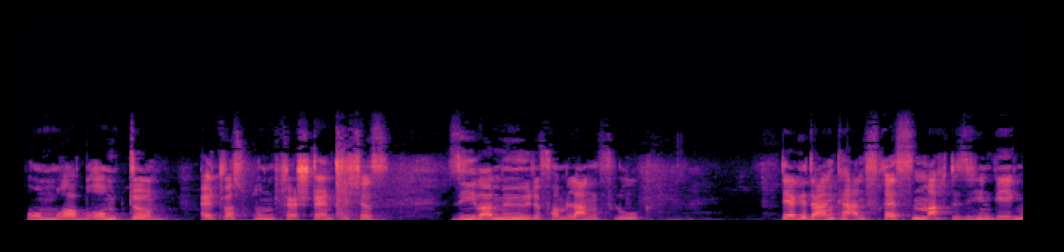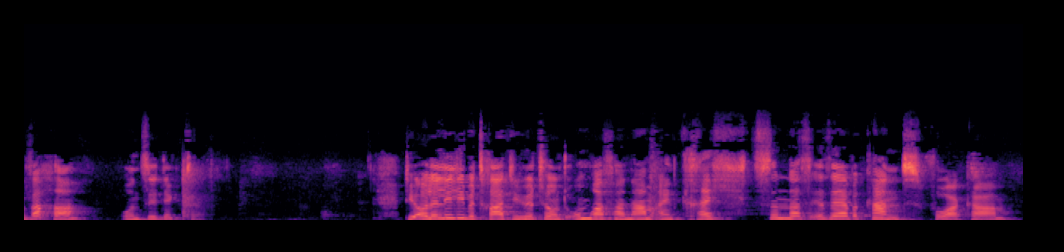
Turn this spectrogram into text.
Umbra brummte etwas Unverständliches. Sie war müde vom langen Flug. Der Gedanke an Fressen machte sie hingegen wacher und sie nickte. Die olle Lilli betrat die Hütte und Umbra vernahm ein Krächzen, das ihr sehr bekannt vorkam.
